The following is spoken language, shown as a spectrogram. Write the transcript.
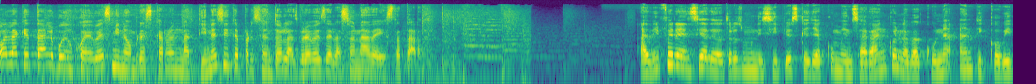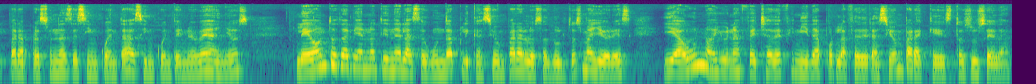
Hola, ¿qué tal? Buen jueves. Mi nombre es Carmen Martínez y te presento las breves de la zona de esta tarde. A diferencia de otros municipios que ya comenzarán con la vacuna anti-COVID para personas de 50 a 59 años, León todavía no tiene la segunda aplicación para los adultos mayores y aún no hay una fecha definida por la federación para que esto suceda.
